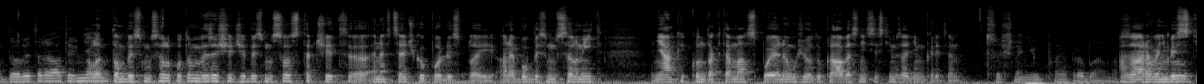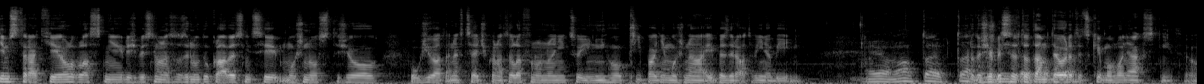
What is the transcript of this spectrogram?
A bylo by to relativně... Ale tom bys musel potom vyřešit, že bys musel strčit eh, NFC pod displej, anebo bys musel mít nějaký kontaktama spojenou, že tu klávesnici s tím zadním krytem. Což není úplně problém. A zároveň bys s tím ztratil vlastně, když bys měl nasazenou tu klávesnici, možnost, že používat NFC na telefonu na něco jiného, případně možná i bezdrátový nabíjení. Jo, no, to je, to je Protože by se to tam teoreticky mohlo nějak snít. Jo,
